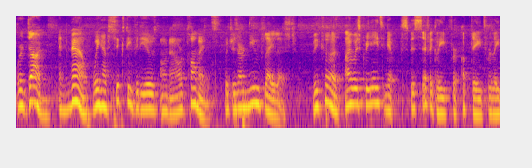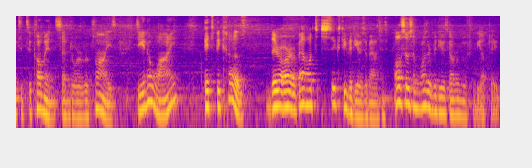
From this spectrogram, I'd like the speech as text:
We're done, and now we have 60 videos on our comments, which is our new playlist. Because I was creating it specifically for updates related to comments and or replies. Do you know why? It's because there are about 60 videos about it. Also some other videos got removed from the update.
